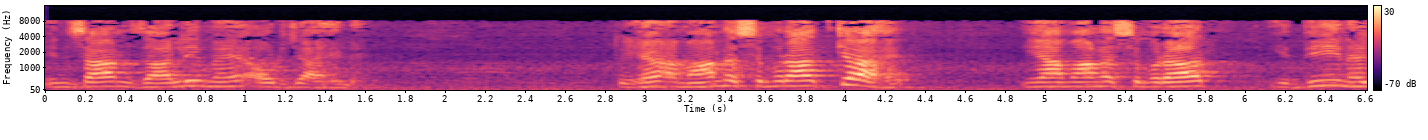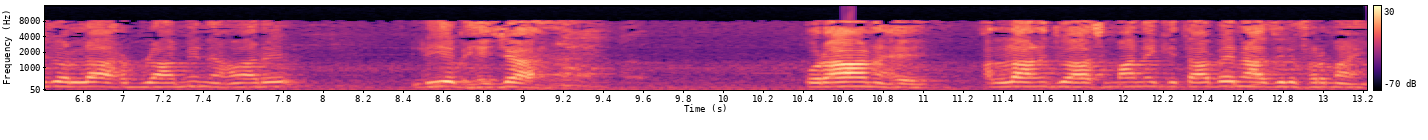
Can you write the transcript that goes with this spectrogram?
انسان ظالم ہے اور جاہل ہے۔ تو یہ امانت سے مراد کیا ہے؟ یہ امانت سے مراد یہ دین ہے جو اللہ رب العامی نے ہمارے لیے بھیجا ہے۔ قرآن ہے۔ اللہ نے جو آسمانی کتابیں نازل فرمائیں،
